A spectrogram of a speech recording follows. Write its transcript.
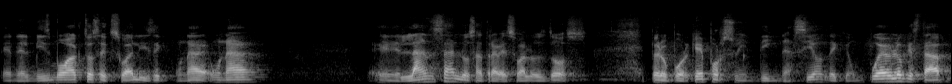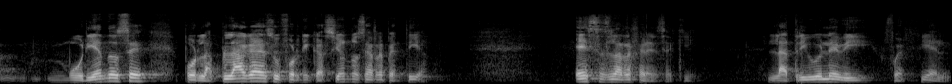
en el mismo acto sexual y dice, una, una eh, lanza los atravesó a los dos. ¿Pero por qué? Por su indignación de que un pueblo que estaba muriéndose por la plaga de su fornicación no se arrepentía. Esa es la referencia aquí. La tribu Leví fue fiel,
